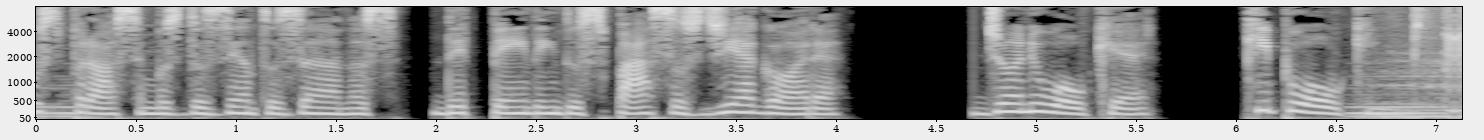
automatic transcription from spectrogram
Os próximos 200 anos dependem dos passos de agora. Johnny Walker. Keep Walking.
